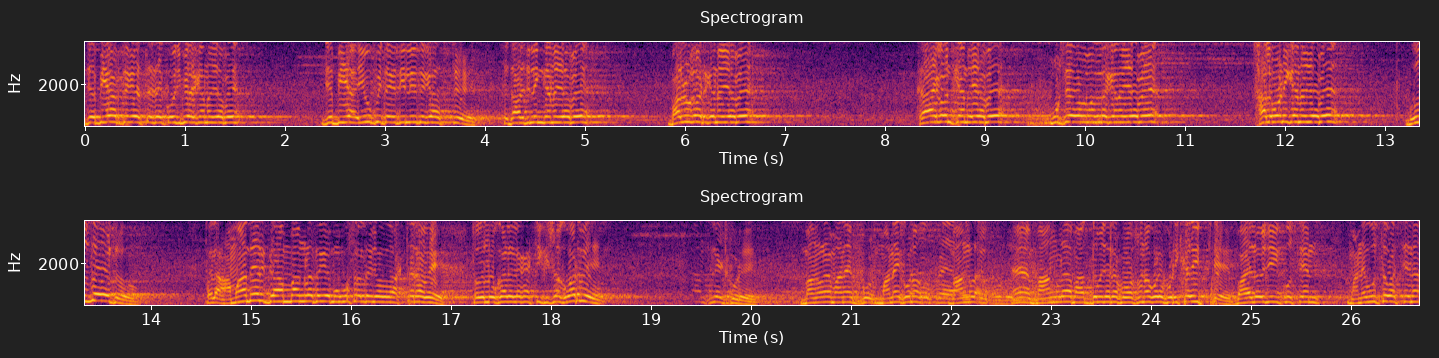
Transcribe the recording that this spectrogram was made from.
যে বিহার থেকে এসছে, সে কোচবিহার কেন যাবে? যে বিহার, ইউপি থেকে দিল্লি থেকে আসছে, সে দার্জিলিং কেন যাবে? বালুরঘাট কেন যাবে? রায়গঞ্জ কেন যাবে? মুর্শিদাবাদ, মালদা কেন যাবে? শালবনি কেন যাবে? বুঝতে হবে তো? তাহলে আমাদের গ্রাম বাংলা থেকে মফসল থেকে যত ডাক্তার হবে, তত লোকাল এলাকার চিকিৎসক বাড়বে? ট্রান্সলেট করে। বাংলা মানে মানে কোনো বাংলা হ্যাঁ বাংলা মাধ্যমে যারা পড়াশোনা করে পরীক্ষা দিচ্ছে বায়োলজি কোশ্চেন মানে বুঝতে পারছে না,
